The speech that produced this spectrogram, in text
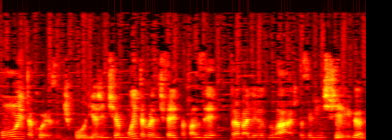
muita coisa, tipo, e a gente tinha muita coisa diferente pra fazer trabalhando lá. Tipo assim, a gente chega,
